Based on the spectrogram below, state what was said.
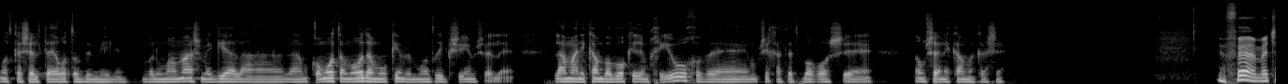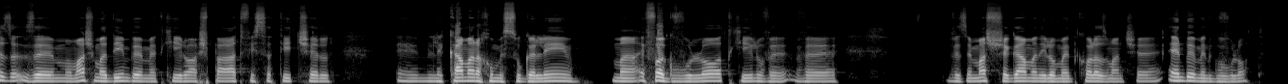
מאוד קשה לתאר אותו במילים. אבל הוא ממש מגיע למקומות המאוד עמוקים ומאוד רגשיים של למה אני קם בבוקר עם חיוך וממשיך לתת בראש, לא משנה כמה קשה. יפה, האמת שזה ממש מדהים באמת, כאילו ההשפעה התפיסתית של um, לכמה אנחנו מסוגלים, מה, איפה הגבולות, כאילו, ו, ו, וזה משהו שגם אני לומד כל הזמן, שאין באמת גבולות.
